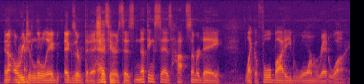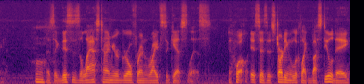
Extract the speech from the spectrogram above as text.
and I'll read you the little eg- excerpt that it has Chicken. here. It says, "Nothing says hot summer day like a full-bodied warm red wine." Hmm. It's like this is the last time your girlfriend writes the guest list. Well, it says it's starting to look like Bastille Day,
